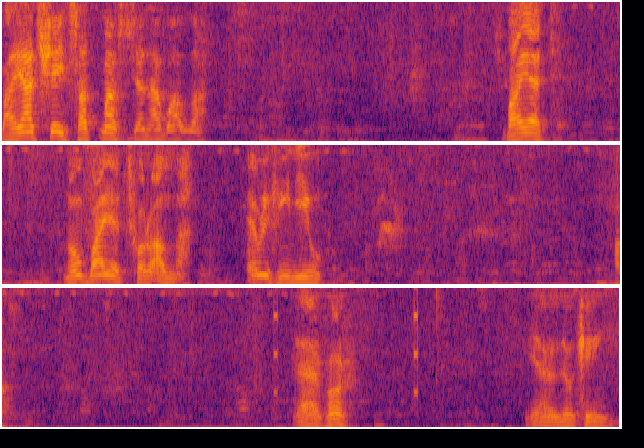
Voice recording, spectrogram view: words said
Bayat şey satmaz Cenab-ı Allah. Bayat. No bayat for Allah. Everything new. Therefore, we are looking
